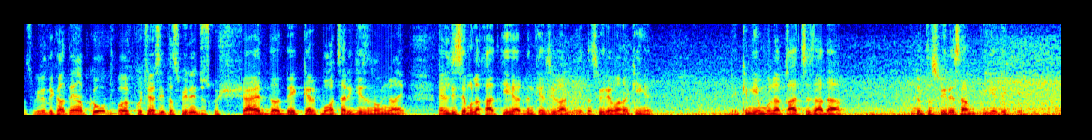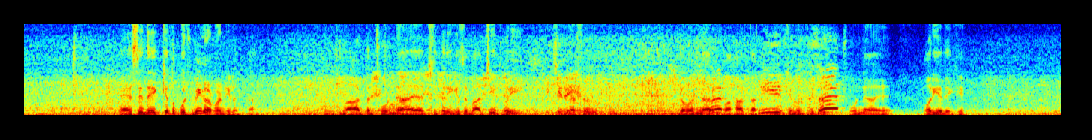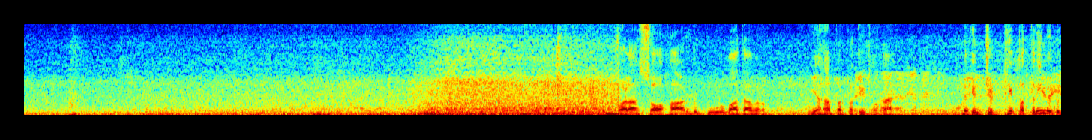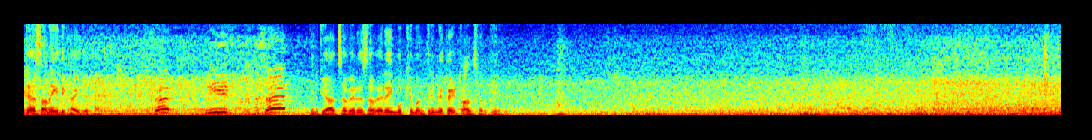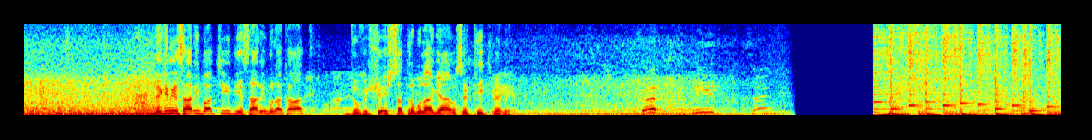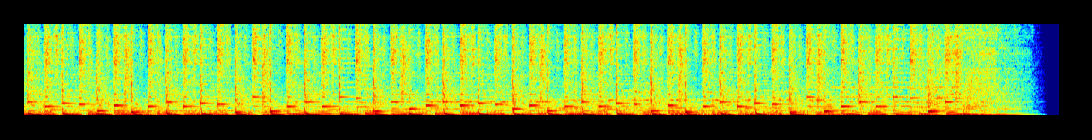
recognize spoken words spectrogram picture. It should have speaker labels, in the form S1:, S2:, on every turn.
S1: तस्वीरें दिखाते हैं आपको। कुछ ऐसी तस्वीरें जिसको शायद देखकर बहुत सारी चीज़ें समझ में आए। एलजी से मुलाकात की है अरविंद केजरीवाल ने। ये तस्वीरें वहाँ की हैं। लेकिन ये मुलाकात से ज़्यादा जो तस्वीरें साम, ये देखिए। ऐसे देख के तो कुछ भी गड़बड़ नहीं लगता। बाहर तक छोड़ने आए, अच्छी तरीके से बातचीत हुई। लेफ्टिनेंट गवर्नर बाहर तक मुख्यमंत्री को छोड़ने आए हैं। और ये देखिए बड़ा सौहार्दपूर्ण वातावरण यहाँ पर प्रतीत होता है। लेकिन चिट्ठी पत्री में कुछ ऐसा नहीं दिखाई देता।
S2: Sir please sir.
S1: क्योंकि आज सवेरे सवेरे ही मुख्यमंत्री ने कई ट्रांसफ़र किए। लेकिन ये सारी बातचीत ये सारी मुलाकात जो विशेष सत्र बुलाया गया है उससे ठीक पहले।
S2: Sir please sir.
